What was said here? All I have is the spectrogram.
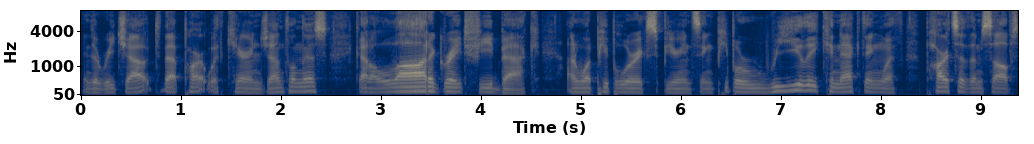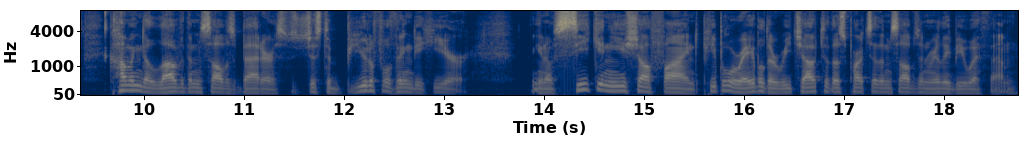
and to reach out to that part with care and gentleness. Got a lot of great feedback on what people were experiencing. People really connecting with parts of themselves, coming to love themselves better. It's just a beautiful thing to hear. You know, seek and ye shall find. People were able to reach out to those parts of themselves and really be with them.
